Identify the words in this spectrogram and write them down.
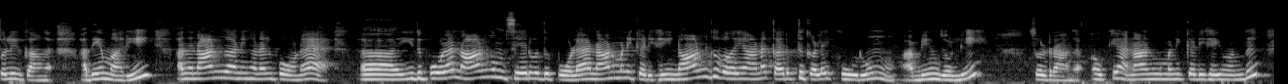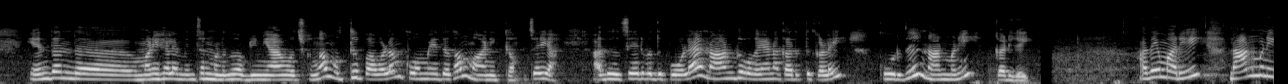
சொல்லியிருக்காங்க. அதே மாதிரி அந்த நான்கு அணிகலன் போன இது போல் நான்கும் சேர்வது போல் நான்மணி கடிகை நான்கு வகையான கருத்துக்களை கூறும் அப்படின்னு சொல்லி சொல்கிறாங்க ஓகே நான்கு மணிக்கடிகை வந்து எந்தெந்த மணிகளை மென்ஷன் பண்ணுது அப்படின்னு ஞாபகம் வச்சுக்கோங்க. முத்து பவளம் கோமேதகம் மாணிக்கம். சரியா? அது சேர்வது போல் நான்கு வகையான கருத்துக்களை கூறுது நான்மணி கடிகை அதே மாதிரி நான்மணி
